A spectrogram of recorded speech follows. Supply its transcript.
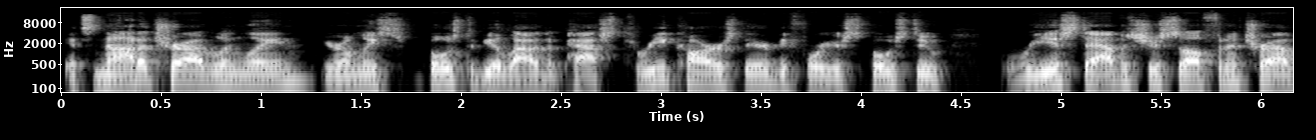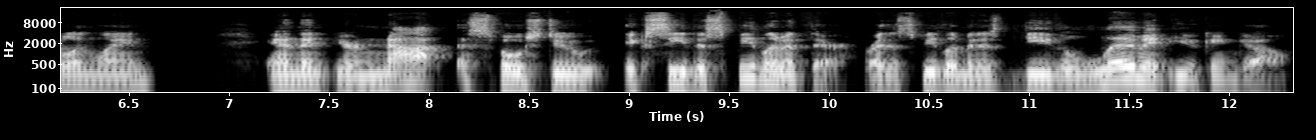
It's not a traveling lane. You're only supposed to be allowed to pass three cars there before you're supposed to reestablish yourself in a traveling lane. And then you're not supposed to exceed the speed limit there, right? The speed limit is the limit you can go.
